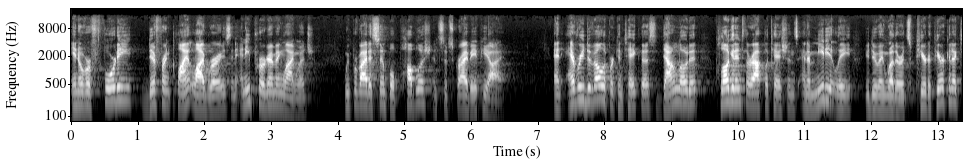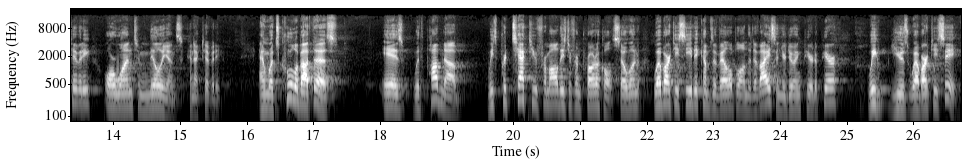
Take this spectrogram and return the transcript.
in over 40 different client libraries in any programming language we provide a simple publish and subscribe API. And every developer can take this, download it, plug it into their applications, and immediately you're doing whether it's peer-to-peer -peer connectivity or one-to-millions connectivity. And what's cool about this is with PubNub, we protect you from all these different protocols. So when WebRTC becomes available on the device and you're doing peer-to-peer, -peer, we use WebRTC.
